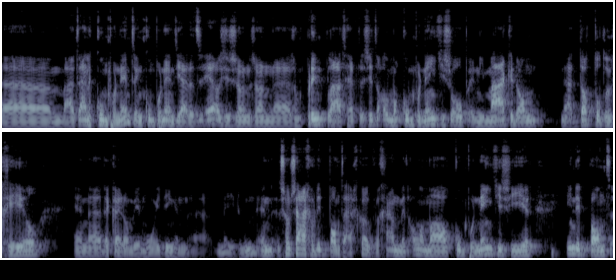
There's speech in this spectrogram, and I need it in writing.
Ehm, maar uiteindelijk component. En component, ja, dat is, hè, als je zo'n zo'n eh, zo'n printplaat hebt, daar zitten allemaal componentjes op en die maken dan nou, dat tot een geheel. En eh, daar kan je dan weer mooie dingen eh mee doen. En zo zagen we dit pand eigenlijk ook. We gaan met allemaal componentjes hier in dit pand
